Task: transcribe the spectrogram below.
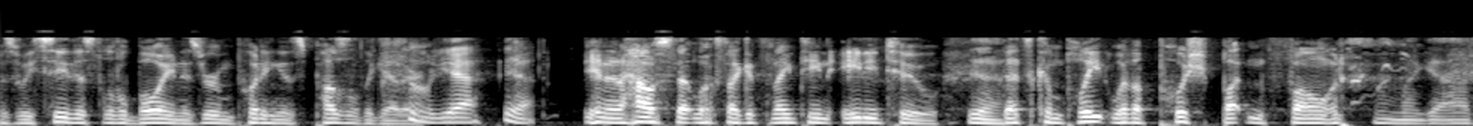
as we see this little boy in his room putting his puzzle together. Oh yeah, yeah in a house that looks like it's 1982. Yeah. That's complete with a push button phone. Oh my god.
